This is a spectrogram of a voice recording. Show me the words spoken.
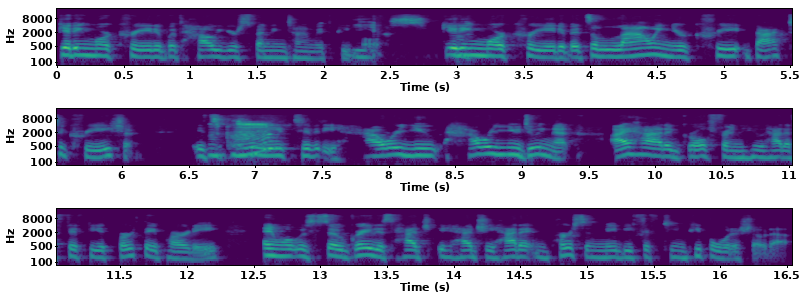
getting more creative with how you're spending time with people. Yes. Getting more creative. It's allowing your create back to creation. It's mm-hmm. creativity. How are you how are you doing that? I had a girlfriend who had a 50th birthday party and what was so great is had she, had she had it in person maybe 15 people would have showed up.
